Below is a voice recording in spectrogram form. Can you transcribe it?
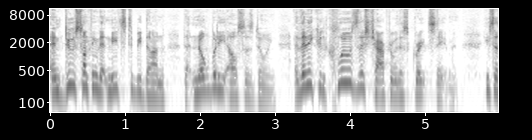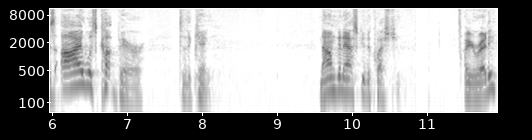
and do something that needs to be done that nobody else is doing? And then he concludes this chapter with this great statement. He says, I was cupbearer to the king. Now I'm going to ask you the question. Are you ready?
